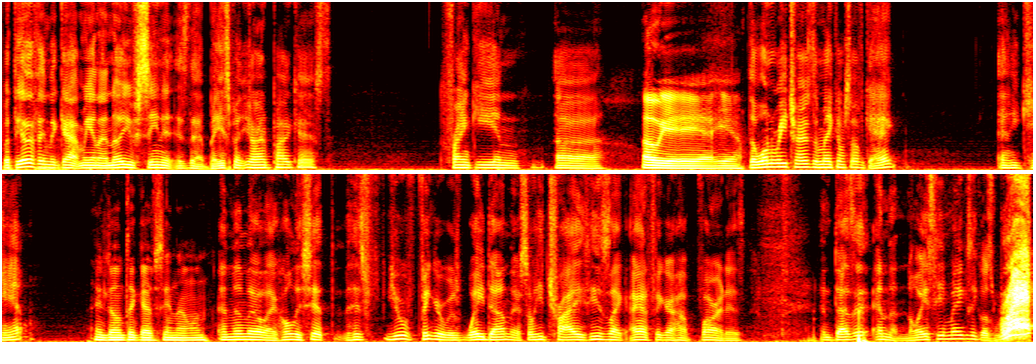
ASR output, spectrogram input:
But the other thing that got me, and I know you've seen it, is that Basement Yard podcast. Frankie and uh Oh yeah, yeah, yeah, yeah. the one where he tries to make himself gag, and he can't. I don't think I've seen that one. And then they're like, "Holy shit, his your finger was way down there." So he tries. He's like, "I gotta figure out how far it is," and does it. And the noise he makes, he goes, "What?"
